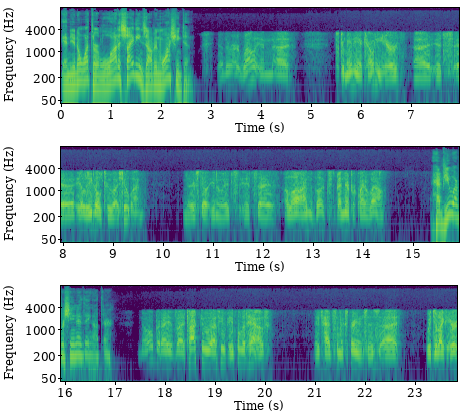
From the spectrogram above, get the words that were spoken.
and you know what? There are a lot of sightings out in Washington. Yeah, there are. Well, in uh, Skamania County here, uh, it's uh, illegal to uh, shoot one. There's still, you know, it's it's uh, a law on the books. It's been there for quite a while. Have you ever seen anything out there? No, but I've uh, talked to a few people that have. They've had some experiences. Uh, would you like to hear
